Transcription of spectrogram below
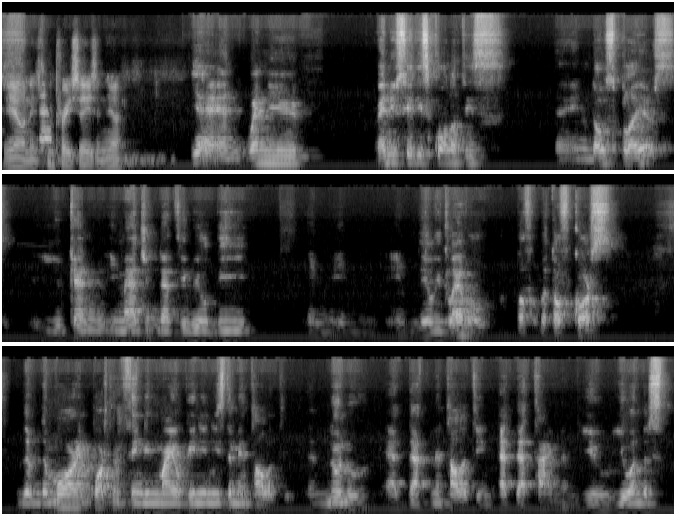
Yeah, on his and, pre-season. Yeah. Yeah, and when you when you see these qualities uh, in those players, you can imagine that he will be in, in, in the elite level. But, but of course, the, the more important thing, in my opinion, is the mentality. And Nuno had that mentality at that time, and you you understand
